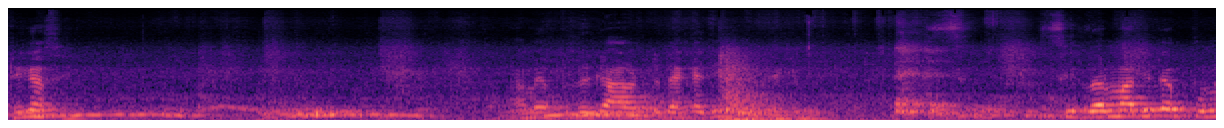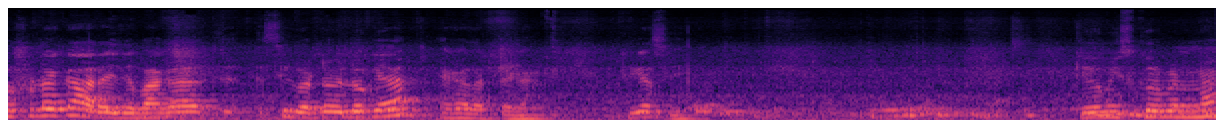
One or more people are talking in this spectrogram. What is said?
ঠিক আছে? আমি আপনাদেরকে আর একটু দেখা দিই, দেখেন। সিলভার মাটিটা পনেরোশো টাকা, আর এই যে বাঘা সিলভারটা হইল গিয়া এক হাজার টাকা, ঠিক আছে? কেউ মিস করবেন না।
